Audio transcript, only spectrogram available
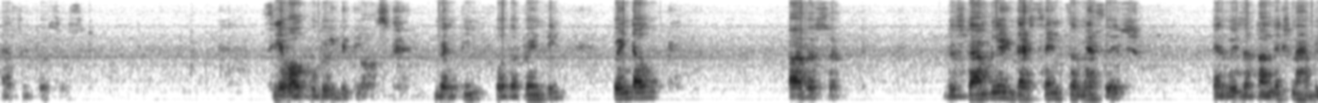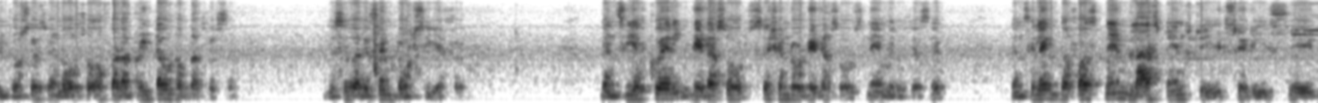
has been processed. CF output will be closed. Then P for the printing, print out a receipt. This template that sends a message in which the transaction has been processed and also offered a printout of the receipt. This is a receipt.cfm. Then CF query, data source, session.data source, name is receipt. Then select the first name, last name, street, city, state,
